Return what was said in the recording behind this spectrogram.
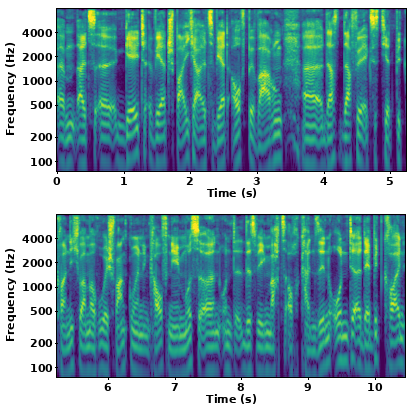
ähm, als äh, Geldwertspeicher, als Wertaufbewahrung. Das, dafür existiert Bitcoin nicht, weil man hohe Schwankungen in Kauf nehmen muss und deswegen macht es auch keinen Sinn. Und der Bitcoin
